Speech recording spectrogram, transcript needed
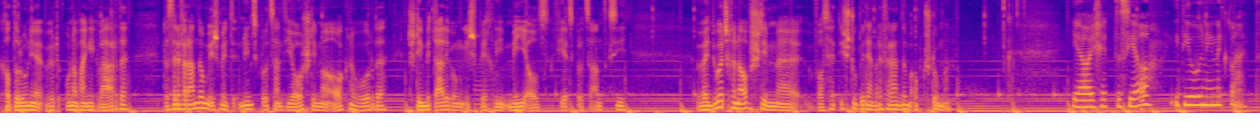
Katalonien wird unabhängig werden Das Referendum ist mit 90% Ja-Stimmen angenommen worden. Die Stimmbeteiligung war ein bisschen mehr als 40% gewesen. Wenn du hättest abstimmen was hättest du bei diesem Referendum abgestimmt? Ja, ich hätte das Ja in die Urne hineingelegt.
